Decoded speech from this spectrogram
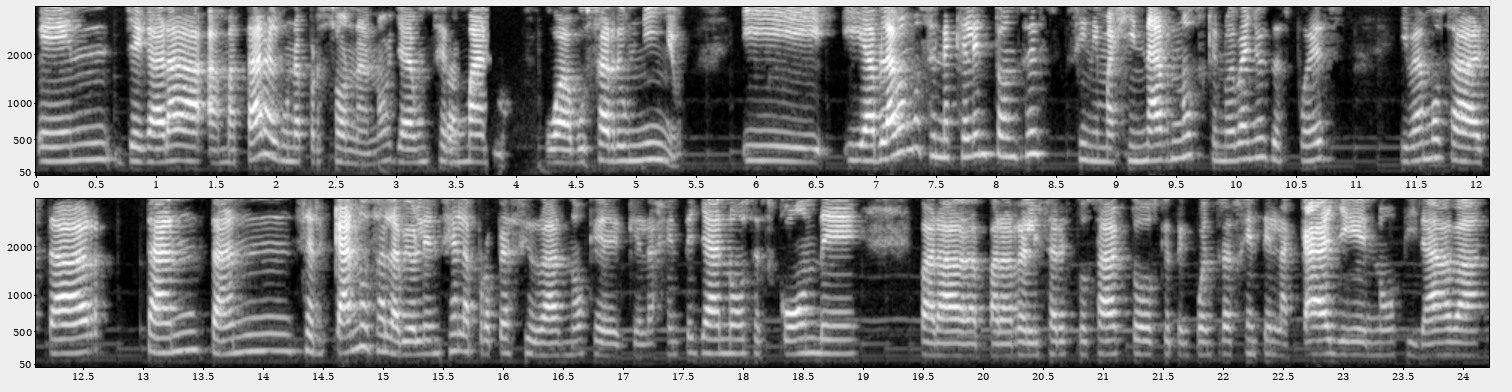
en llegar a, a, matar a alguna persona, ¿no? Ya un ser humano o abusar de un niño. Y, hablábamos en aquel entonces sin imaginarnos que nueve años después íbamos a estar tan, tan cercanos a la violencia en la propia ciudad, ¿no? Que, la gente ya no se esconde para, realizar estos actos, que te encuentras gente en la calle, ¿no? Tirada.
